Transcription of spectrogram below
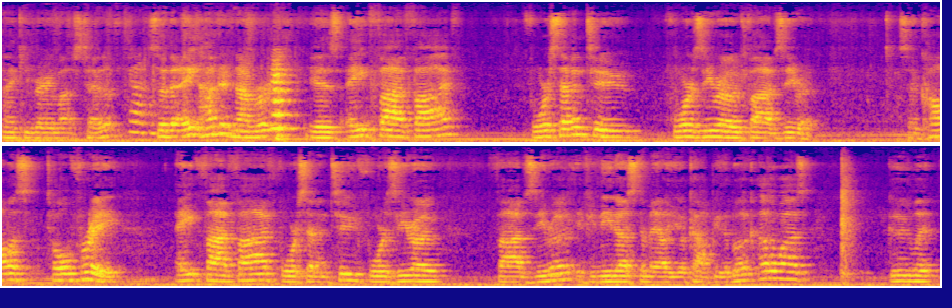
Thank you very much, Taylor. So the 800 number is 855 472 4050. So call us toll free 855 472 4050 if you need us to mail you a copy of the book. Otherwise, Google it,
